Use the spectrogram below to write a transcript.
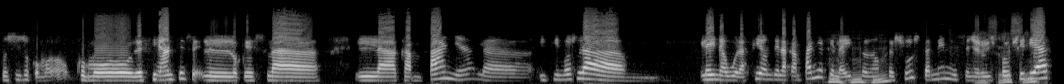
pues eso como como decía antes, lo que es la, la campaña, la hicimos la, la inauguración de la campaña que la hizo don Jesús también, el señor obispo auxiliar,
